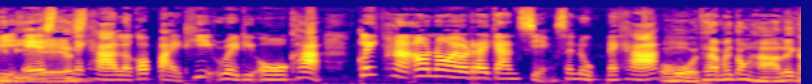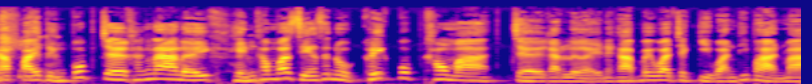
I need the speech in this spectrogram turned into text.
PBS PBS นะคะ แล้วก็ไปที่เรดิโอค่ะ คลิกหาเอาหน่อยรายการเสียงสนุกนะคะ โอ้โหแทบไม่ต้องหาเลยครับ ไปถึงปุ๊บเจอข้างหน้าเลย เห็นคำว่าเสียงสนุกคลิกปุ๊บเข้ามาเจอกันเลยนะครับ ไม่ว่าจะกี่วันที่ผ่านมา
